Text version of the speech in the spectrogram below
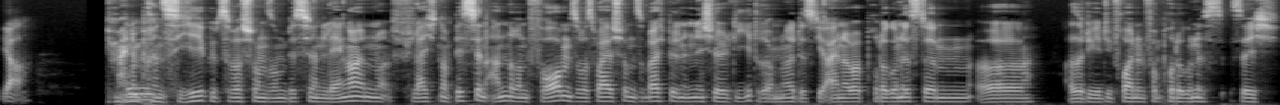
ja. Ich meine, im Prinzip gibt es sowas schon so ein bisschen länger, in vielleicht noch ein bisschen anderen Formen. Sowas war ja schon zum Beispiel in Initial D drin, ne? dass die eine Protagonistin, äh, also die, die Freundin vom Protagonist sich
